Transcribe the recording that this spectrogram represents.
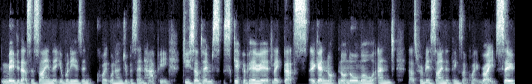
maybe that's a sign that your body isn't quite 100% happy. Do you sometimes skip a period? Like that's again not not normal and that's probably a sign that things aren't quite right. So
